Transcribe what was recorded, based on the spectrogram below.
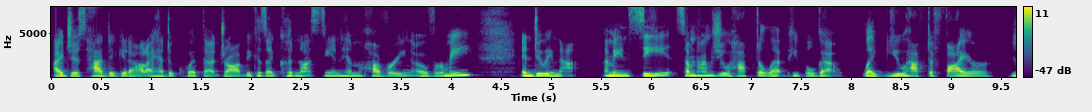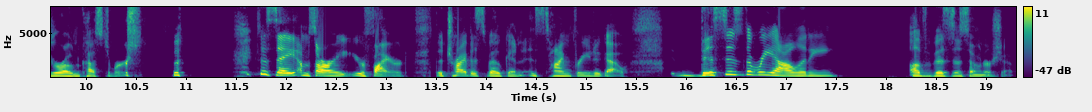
I just had to get out. I had to quit that job because I could not stand him hovering over me and doing that. I mean, see, sometimes you have to let people go. Like you have to fire your own customers. to say, I'm sorry, you're fired. The tribe has spoken. It's time for you to go. This is the reality of business ownership.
